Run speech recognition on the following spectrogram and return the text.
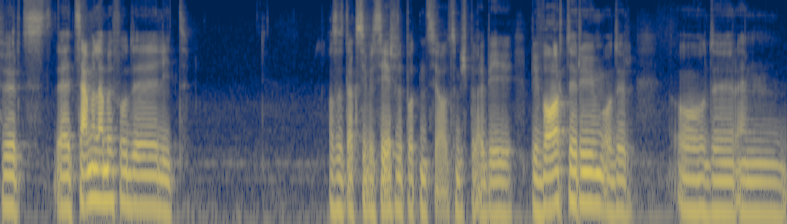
für das äh, Zusammenleben der Leute. Also da sehen wir sehr viel Potenzial, zum Beispiel auch bei, bei Warteräumen oder, oder ähm,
